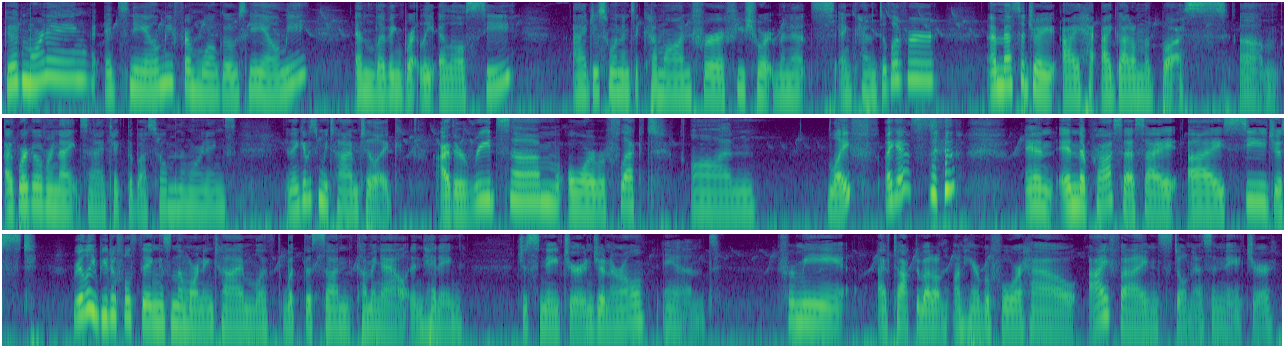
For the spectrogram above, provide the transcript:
Good morning. It's Naomi from Well Goes Naomi and Living Brightly LLC. I just wanted to come on for a few short minutes and kind of deliver a message I, I, I got on the bus. Um, I work overnights and I take the bus home in the mornings, and it gives me time to like either read some or reflect on life, I guess. and in the process, I I see just really beautiful things in the morning time with with the sun coming out and hitting just nature in general. And for me i've talked about on, on here before how i find stillness in nature.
